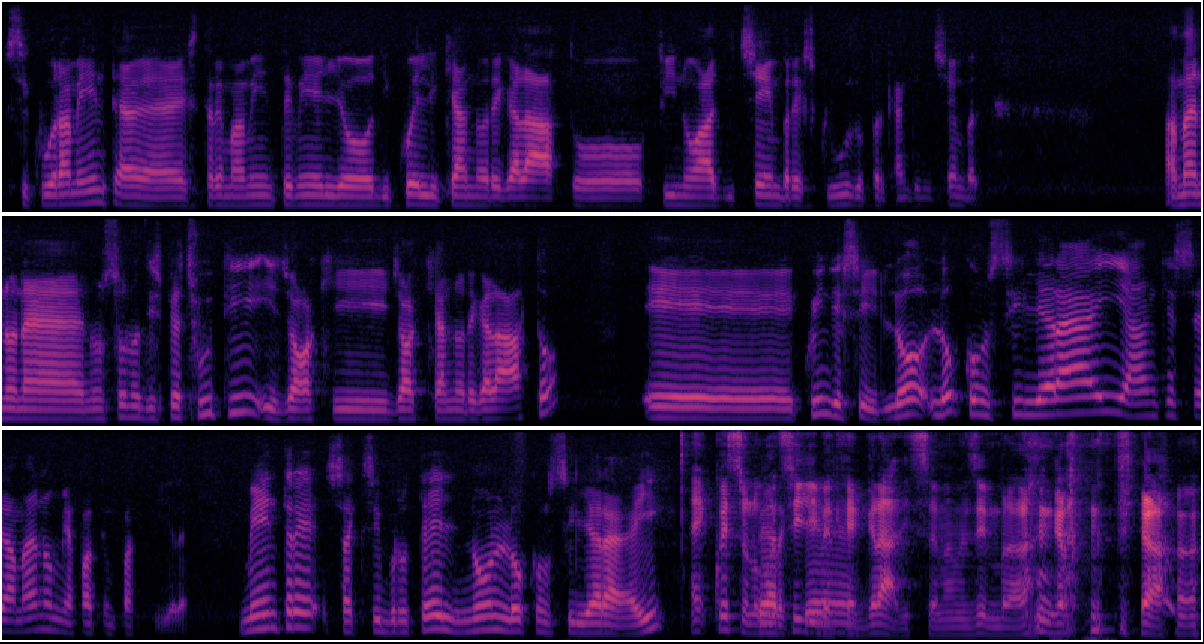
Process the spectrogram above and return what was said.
sicuramente è estremamente meglio di quelli che hanno regalato fino a dicembre, escluso perché anche dicembre a me non, è, non sono dispiaciuti i giochi, i giochi, che hanno regalato. E quindi sì, lo, lo consiglierei anche se a me non mi ha fatto impazzire mentre Sexy Brutal non lo consiglierei. Eh, questo lo perché... consigli perché è gratis, non mi sembra un grande piano.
